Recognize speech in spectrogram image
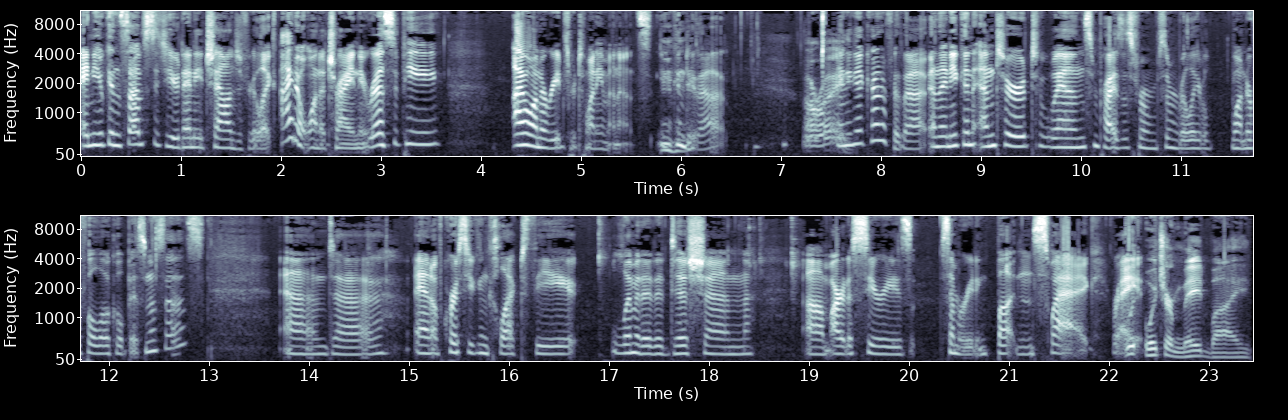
and you can substitute any challenge if you're like, I don't want to try a new recipe. I want to read for 20 minutes. You can do that. All right. And you get credit for that. And then you can enter to win some prizes from some really wonderful local businesses. And uh, and of course you can collect the limited edition um, artist series summer reading button swag, right? Wh- which are made by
